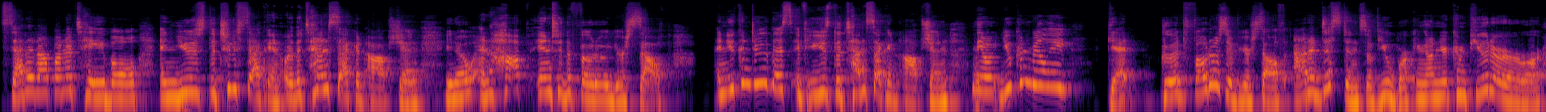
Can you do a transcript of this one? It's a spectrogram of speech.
set it up on a table and use the two second or the 10 second option, you know, and hop into the photo yourself. And you can do this if you use the 10 second option. You know, you can really get good photos of yourself at a distance of you working on your computer or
